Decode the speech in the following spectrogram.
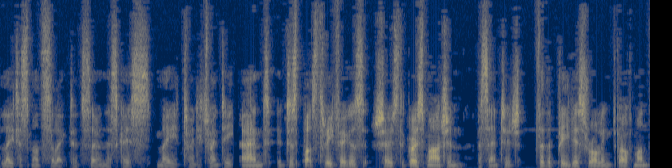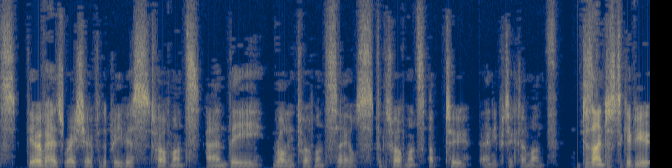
latest month selected. So in this case, May 2020. And it just plots three figures. It shows the gross margin percentage for the previous rolling 12 months, the overheads ratio for the previous 12 months, and the rolling 12 month sales for the 12 months up to any particular month. Designed just to give you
